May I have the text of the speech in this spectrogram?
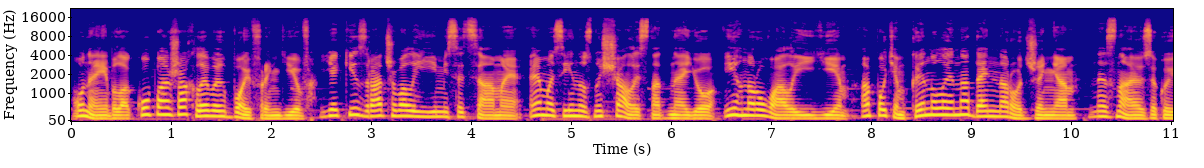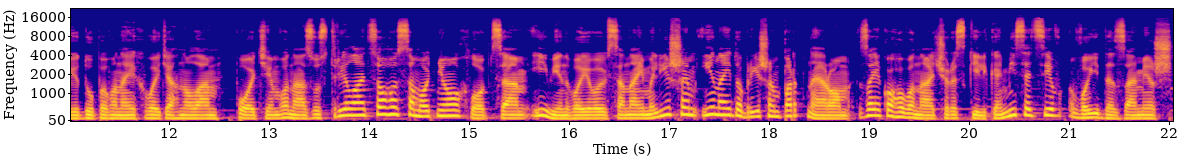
У неї була купа жахливих бойфрендів, які зраджували її місяцями, емоційно знущались над нею, ігнорували її, а потім кинули на день народження. Не знаю, з якої дупи вона їх витягнула. Потім вона зустріла цього самотнього хлопця, і він виявився наймилішим і найдобрішим партнером, за якого вона через кілька місяців вийде заміж.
